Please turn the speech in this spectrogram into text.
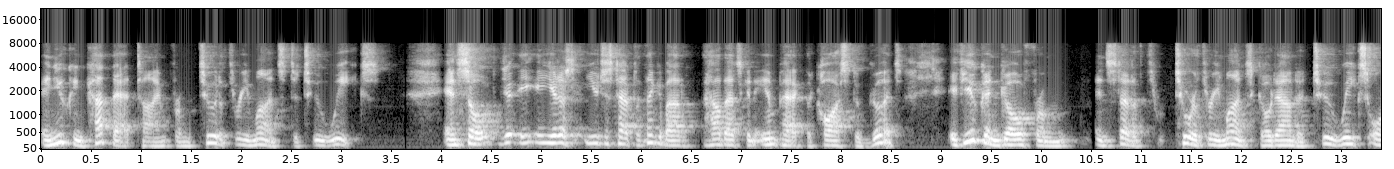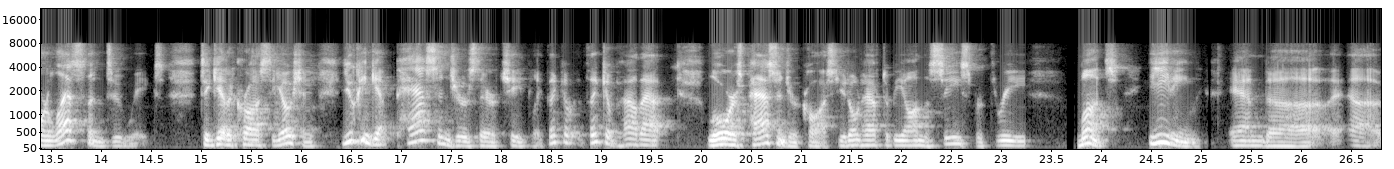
and you can cut that time from two to three months to two weeks. And so you just you just have to think about how that's going to impact the cost of goods. If you can go from instead of th- two or three months, go down to two weeks or less than two weeks to get across the ocean. You can get passengers there cheaply. Think of think of how that lowers passenger costs. You don't have to be on the seas for three months eating and uh, uh,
